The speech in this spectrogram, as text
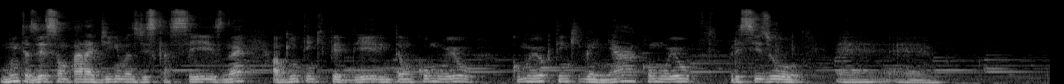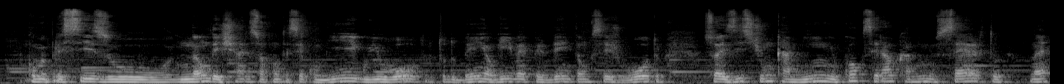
Muitas vezes são paradigmas de escassez, né? Alguém tem que perder, então como eu, como eu que tenho que ganhar, como eu preciso é, é, como eu preciso não deixar isso acontecer comigo e o outro, tudo bem, alguém vai perder, então que seja o outro. Só existe um caminho, qual será o caminho certo? Né?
